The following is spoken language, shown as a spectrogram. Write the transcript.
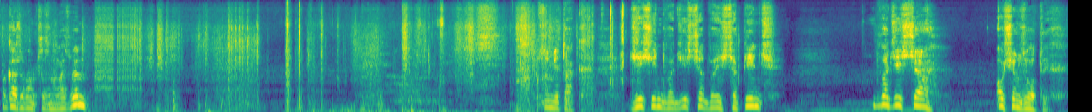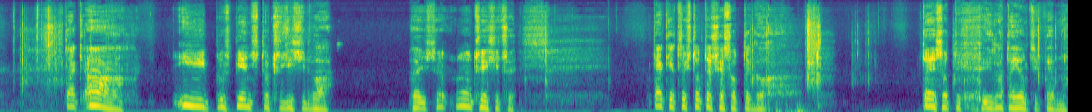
Pokażę Wam, co znalazłem. W sumie tak. 10, 20, 25, 28 zł. Tak, a i plus 5 to 32. 20, no 33. Takie coś to też jest od tego. To jest od tych latających pewno.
